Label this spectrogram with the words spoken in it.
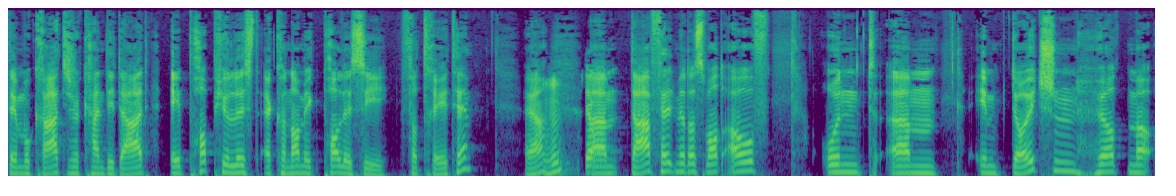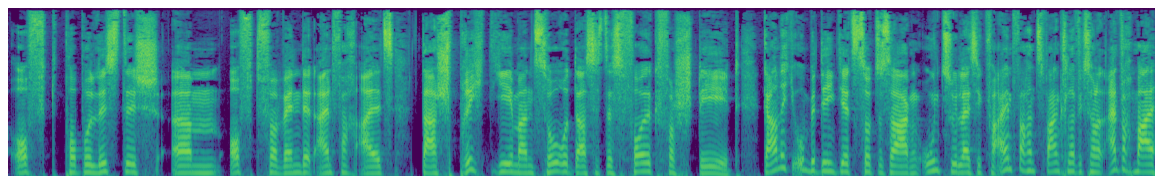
demokratischer Kandidat a populist economic policy vertrete. Ja, mhm, ja. Ähm, da fällt mir das Wort auf. Und ähm, im Deutschen hört man oft populistisch ähm, oft verwendet einfach als da spricht jemand so, dass es das Volk versteht. Gar nicht unbedingt jetzt sozusagen unzulässig vereinfachen, zwangsläufig, sondern einfach mal,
